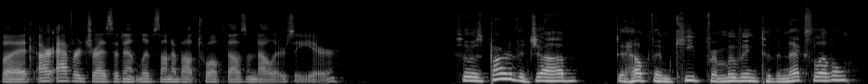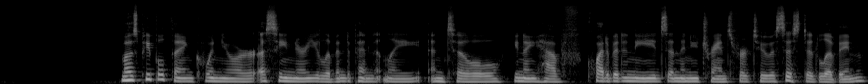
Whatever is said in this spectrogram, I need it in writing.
but our average resident lives on about $12,000 a year. So is part of the job to help them keep from moving to the next level? Most people think when you're a senior, you live independently until, you know, you have quite a bit of needs and then you transfer to assisted living.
